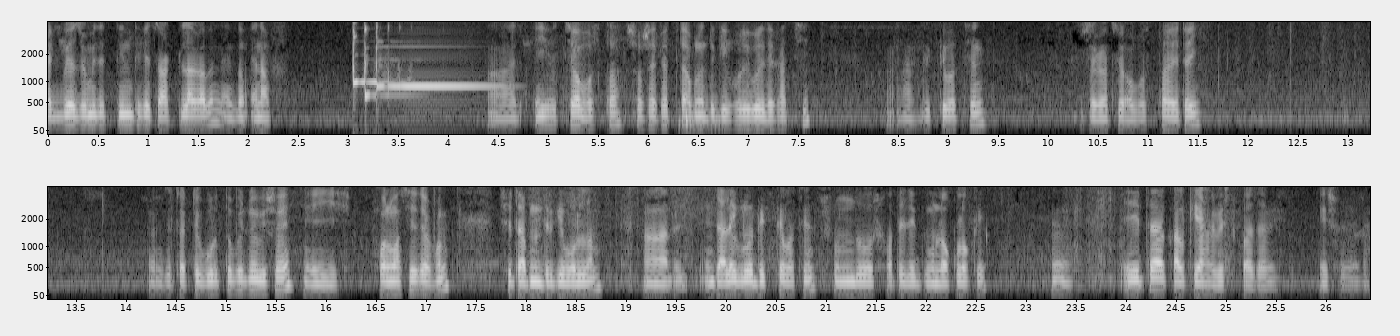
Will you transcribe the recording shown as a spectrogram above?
এক বিঘা জমিতে তিন থেকে চারটে লাগাবেন, একদম এনাফ আর এই হচ্ছে অবস্থা শশা ক্ষেতটা আপনাদেরকে ঘুরে ঘুরে দেখাচ্ছি। আর দেখতে পাচ্ছেন শশা গাছের অবস্থা এটাই। যেটা একটা গুরুত্বপূর্ণ বিষয়, এই ফল মাছের এখন, সেটা আপনাদেরকে বললাম। আর জালেগুলো দেখতে পাচ্ছেন, সুন্দর সতেজ একদম লকলকে। হ্যাঁ এটা কালকে হারভেস্ট করা যাবে এই শসাটা।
